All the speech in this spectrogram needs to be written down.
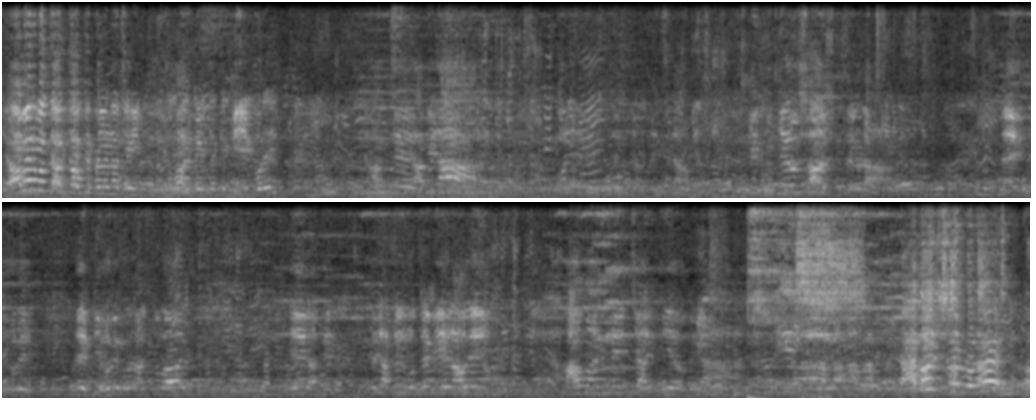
গ্রামের মধ্যে আর কাউকে পেলে না যে তোমার মেয়েটাকে বিয়ে করে। না না কি হবে এই কি রাতের মধ্যে না হলে চাই না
